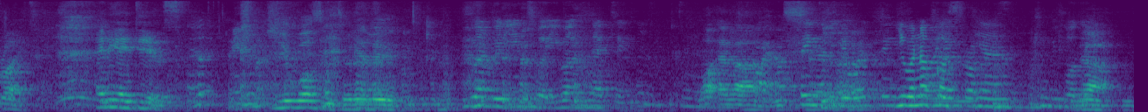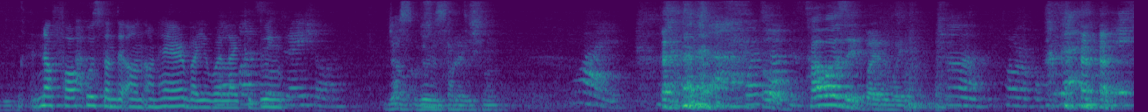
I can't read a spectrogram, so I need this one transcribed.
Right. Any ideas? You wasn't really. You weren't really into it. You weren't connecting. Whatever. I think you were thinking You were not away cons- from yeah, Yeah, not focused on the on, on hair, but you were No like doing. just doing something. Why? Oh, how was it, by the way? Ah, horrible. That, it,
